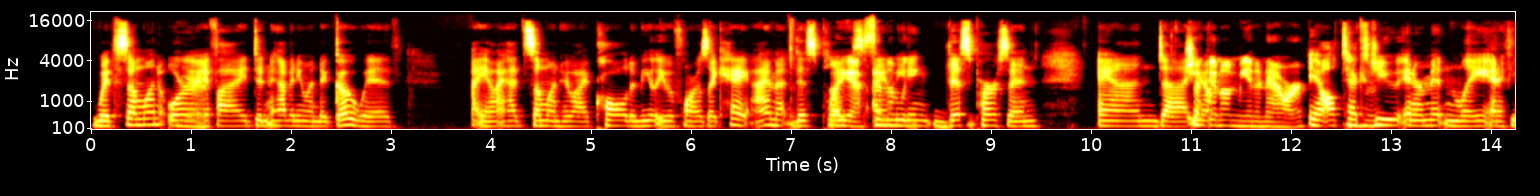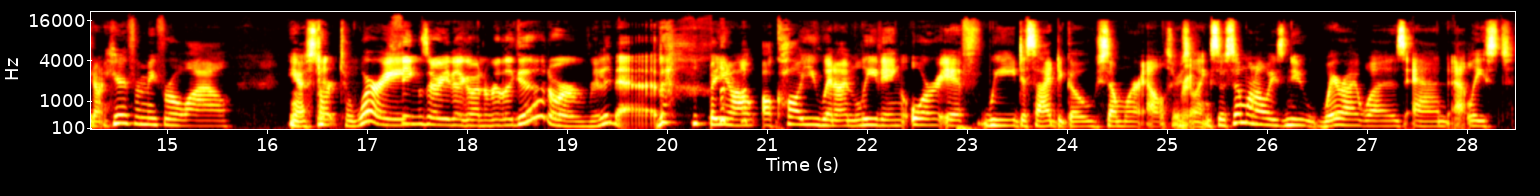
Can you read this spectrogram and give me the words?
with someone, or Yeah. if I didn't have anyone to go with, I, you know, I had someone who I called immediately before. I was like, "Hey, I'm at this Oh, yeah, place. I'm meeting this person, and uh, Check you know, in on me in an hour. yeah, I'll text Mhm. you intermittently, and if you don't hear from me for a while, you know, start to worry. Things are either going really good or really bad. but you know, I'll, I'll call you when I'm leaving, or if we decide to go somewhere else or Right. something. So someone always knew where I was, and at least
